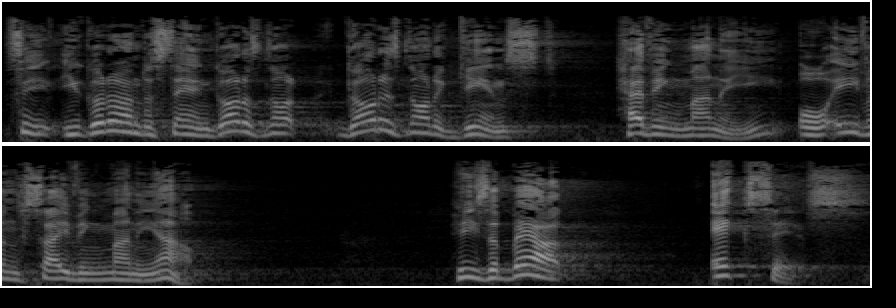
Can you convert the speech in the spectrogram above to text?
See, you've got to understand God is not, God is not against having money or even saving money up. He's about excess,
